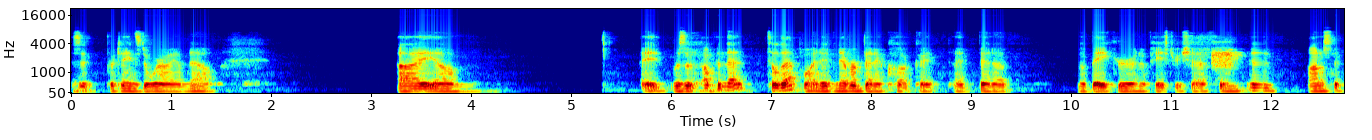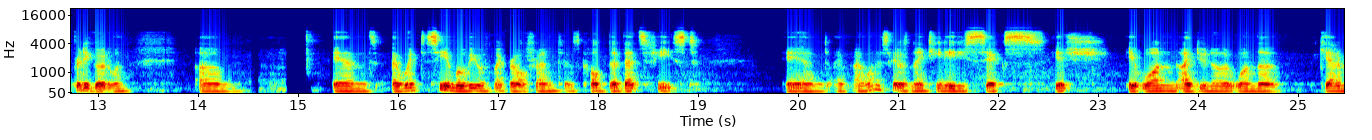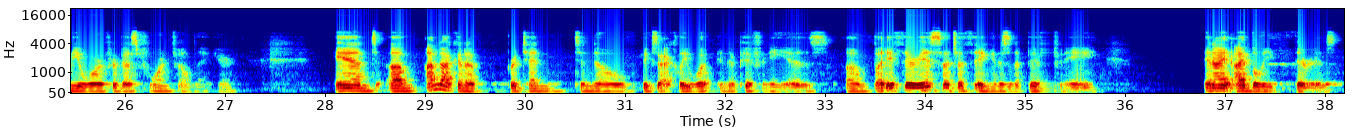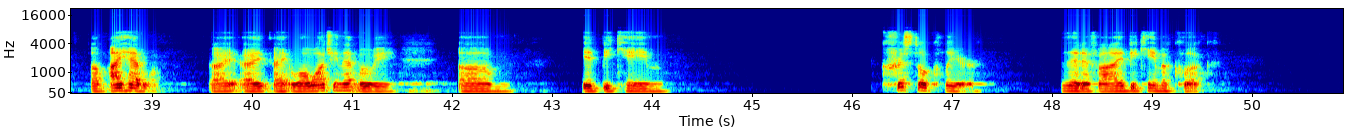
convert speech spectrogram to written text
as it pertains to where I am now. I um, I was up in that till that point. I'd never been a cook. I'd, I'd been a, a baker and a pastry chef, and, and honestly, a pretty good one. Um, and I went to see a movie with my girlfriend. It was called Babette's Feast, and I, I want to say it was 1986 ish. It won. I do know it won the Academy Award for Best Foreign Film that year. And um, I'm not going to pretend to know exactly what an epiphany is. Um, but if there is such a thing as an epiphany, and I, I believe there is, um, I had one. I, I, I, while watching that movie, um, it became crystal clear that if I became a cook,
